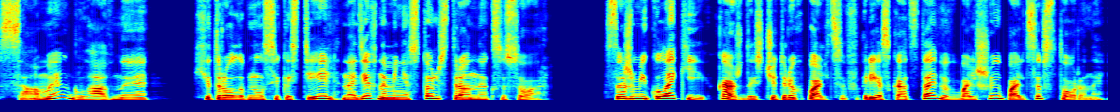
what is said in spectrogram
самое главное», — хитро улыбнулся Костель, надев на меня столь странный аксессуар. «Сожми кулаки, каждый из четырех пальцев, резко отставив большие пальцы в стороны.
